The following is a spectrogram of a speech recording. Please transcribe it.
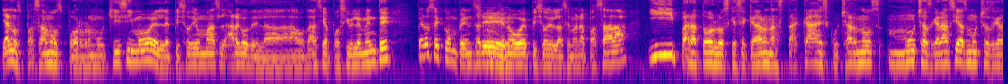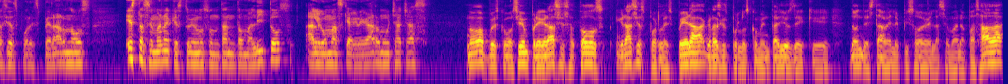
Ya nos pasamos por muchísimo, el episodio más largo de la audacia posiblemente, pero se compensa con que no hubo episodio la semana pasada. Y para todos los que se quedaron hasta acá a escucharnos, muchas gracias, muchas gracias por esperarnos. Esta semana que estuvimos un tanto malitos, algo más que agregar muchachas. No, pues como siempre, gracias a todos. Gracias por la espera, gracias por los comentarios de que dónde estaba el episodio de la semana pasada.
